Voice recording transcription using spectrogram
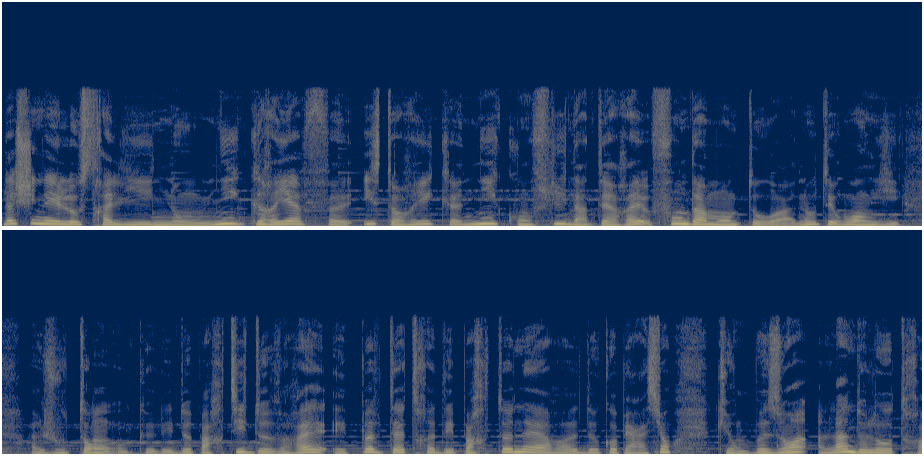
La Chine et l'Australie n'ont ni grief historique ni conflit d'intérêts fondamentaux, a noté Wang Yi, ajoutant que les deux parties devraient et peuvent être des partenaires de coopération qui ont besoin l'un de l'autre.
